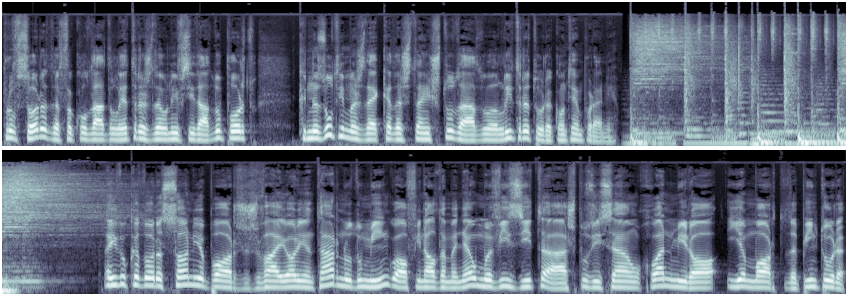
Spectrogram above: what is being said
professora da Faculdade de Letras da Universidade do Porto, que nas últimas décadas tem estudado a literatura contemporânea. A educadora Sónia Borges vai orientar no domingo, ao final da manhã, uma visita à exposição Juan Miró e a Morte da Pintura.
